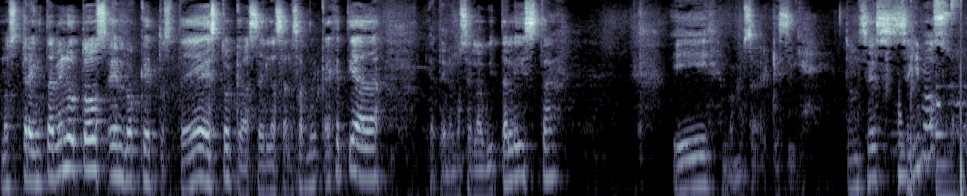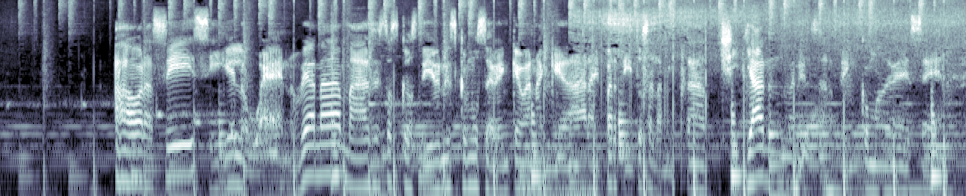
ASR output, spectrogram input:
unos 30 minutos en lo que tosté esto, que va a ser la salsa molcajeteada. Ya tenemos el agüita lista. Y vamos a ver qué sigue. Entonces, seguimos. Ahora sí, sigue lo bueno. Vean nada más estos costillones cómo se ven que van a quedar. Hay partitos a la mitad, chillando en el sartén como debe de ser.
